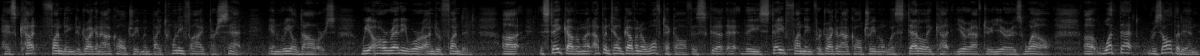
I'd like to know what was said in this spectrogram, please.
has cut funding to drug and alcohol treatment by 25% in real dollars. We already were underfunded. Uh, the state government, up until Governor Wolf took office, uh, the state funding for drug and alcohol treatment was steadily cut year after year as well. Uh, what that resulted in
